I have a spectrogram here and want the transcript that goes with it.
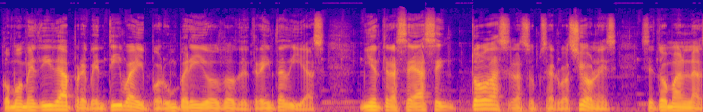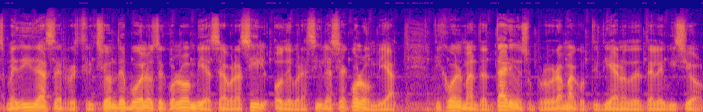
Como medida preventiva y por un periodo de 30 días, mientras se hacen todas las observaciones, se toman las medidas de restricción de vuelos de Colombia hacia Brasil o de Brasil hacia Colombia, dijo el mandatario en su programa cotidiano de televisión.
